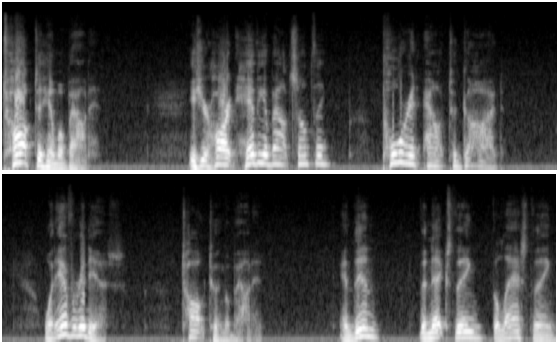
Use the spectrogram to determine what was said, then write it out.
talk to him about it. Is your heart heavy about something? Pour it out to God. Whatever it is, talk to Him about it. And then the next thing, the last thing,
